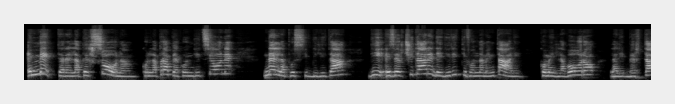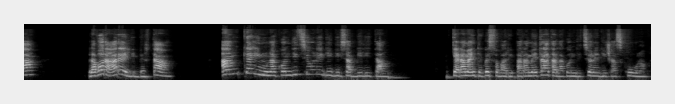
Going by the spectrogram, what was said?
è mettere la persona con la propria condizione nella possibilità di esercitare dei diritti fondamentali come il lavoro, la libertà. Lavorare è libertà, anche in una condizione di disabilità. Chiaramente questo va riparametrato alla condizione di ciascuno,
